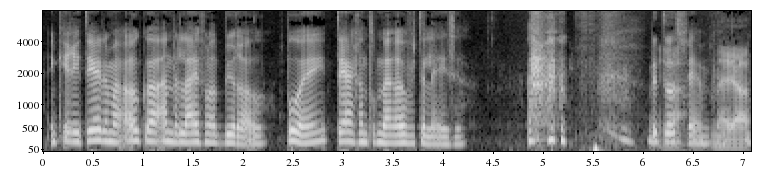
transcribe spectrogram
Ik irriteerde me ook wel aan de lui van het bureau. Poeh, tergend om daarover te lezen. Dit was Femke. Nou ja,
